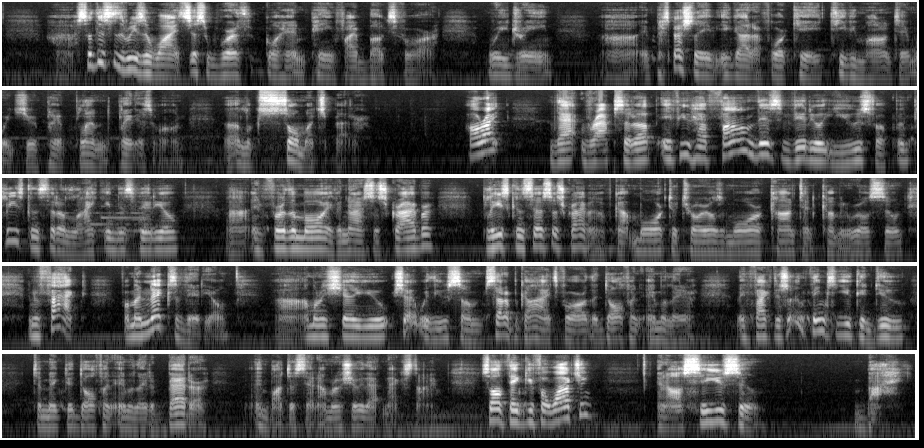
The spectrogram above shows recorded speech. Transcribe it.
Uh, so this is the reason why it's just worth going ahead and paying five bucks for Redream. Uh, especially if you got a 4K TV monitor which you're planning to play this on. Uh, it looks so much better. All right, that wraps it up. If you have found this video useful, then please consider liking this video. Uh, and furthermore, if you're not a subscriber, please consider subscribing. I've got more tutorials, more content coming real soon. In fact, for my next video, uh, I'm going to show you, share with you some setup guides for the Dolphin emulator. In fact, there's certain things you can do to make the Dolphin emulator better And Batocera, I'm going to show you that next time. So thank you for watching, and I'll see you soon. Bye.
